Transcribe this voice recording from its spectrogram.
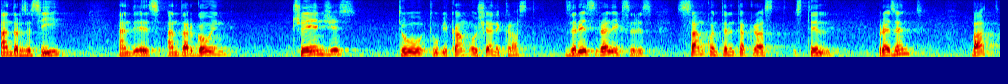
under the sea and is undergoing changes to, to become oceanic crust. There is relics, there is some continental crust still present, but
